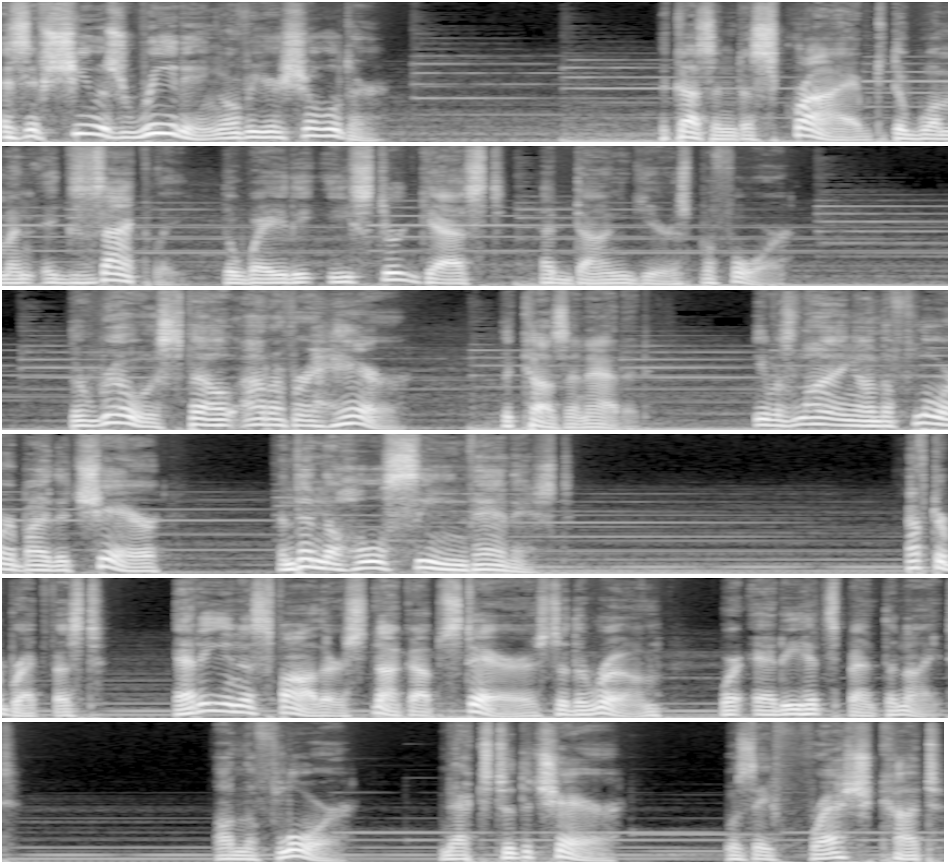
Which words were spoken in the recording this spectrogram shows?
as if she was reading over your shoulder. The cousin described the woman exactly the way the Easter guest had done years before. The rose fell out of her hair, the cousin added. It was lying on the floor by the chair, and then the whole scene vanished. After breakfast, Eddie and his father snuck upstairs to the room where Eddie had spent the night. On the floor, next to the chair, was a fresh-cut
